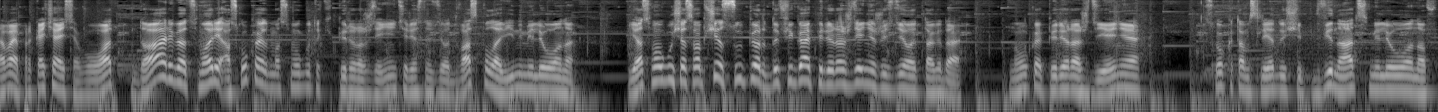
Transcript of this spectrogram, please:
Давай, прокачайся. Вот. Да, ребят, смотри. А сколько я смогу таких перерождений, интересно, сделать? Два с половиной миллиона. Я смогу сейчас вообще супер дофига перерождения же сделать тогда. Ну-ка, перерождение. Сколько там следующий? 12 миллионов.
